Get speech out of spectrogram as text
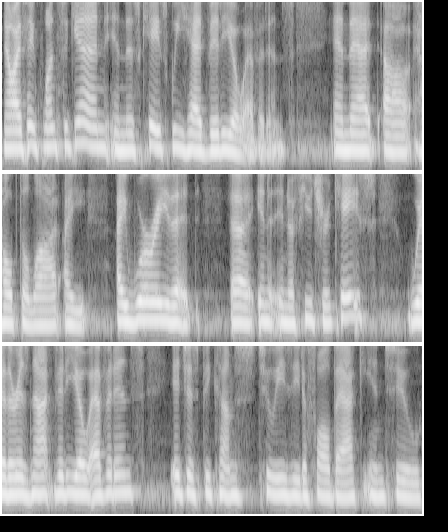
Now, I think once again, in this case, we had video evidence, and that uh, helped a lot. I, I worry that uh, in, in a future case where there is not video evidence, it just becomes too easy to fall back into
